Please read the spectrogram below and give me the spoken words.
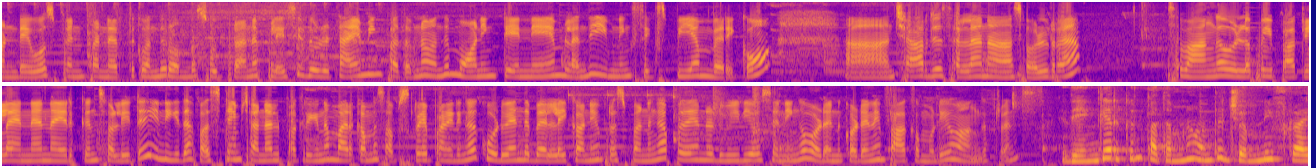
ஒன் டேவோ ஸ்பெண்ட் பண்ணுறதுக்கு வந்து ரொம்ப சூப்பரான பிளேஸ் இதோட டைமிங் பார்த்தோம்னா வந்து மார்னிங் டென் ஏஎம்லேருந்து ஈவினிங் சிக்ஸ் பிஎம் வரைக்கும். சார்ஜஸ் எல்லாம் நான் சொல்கிறேன் ஸோ வாங்க உள்ளே போய் பார்க்கலாம் என்னென்ன இருக்குன்னு சொல்லிட்டு. இன்றைக்கி தான் ஃபஸ்ட் டைம் சேனல் பார்க்குறீங்கன்னா மறக்காமல் சப்ஸ்கிரைப் பண்ணிடுங்க. கூடவே இந்த பெல் ஐக்கானையும் ப்ரெஸ் பண்ணுங்கள் அப்போ தான் என்னோட வீடியோஸை நீங்கள் உடனுக்குடனே பார்க்க முடியும். வாங்க ஃப்ரெண்ட்ஸ் இது எங்கே இருக்குன்னு பார்த்தோம்னா வந்து ஜெம்னி ஃப்ளை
